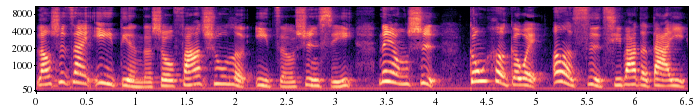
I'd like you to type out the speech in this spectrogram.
老师在一点的时候发出了一则讯息，内容是。恭贺各位二四七八的大亿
